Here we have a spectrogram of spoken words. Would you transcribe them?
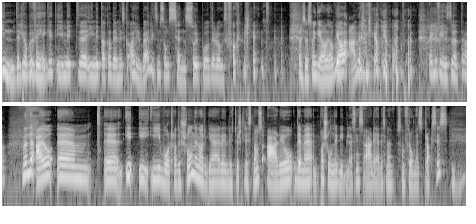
inderlig og beveget i mitt, eh, i mitt akademiske arbeid, liksom som sensor på Teologisk fakultet. Høres ut som en gøyal jobb. Da. Ja, det er en veldig gøyal jobb. veldig fine studenter, da. Men det er jo um, i, i, i, vår tradisjon i Norge, eller luthersk kristendom, så er det jo det med personlig bibellesing, så er det liksom en sånn fromhetspraksis. Mm -hmm.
